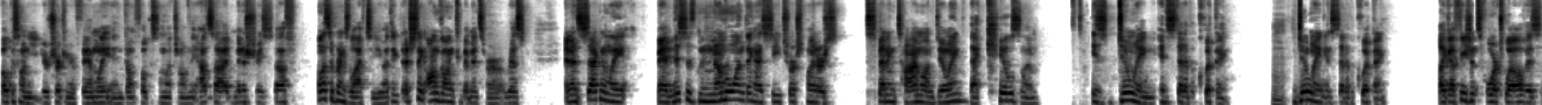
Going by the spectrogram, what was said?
Focus on your church and your family, and don't focus so much on the outside ministry stuff unless it brings life to you. I think I just think ongoing commitments are a risk. And then secondly, man, this is the number one thing I see church planters spending time on doing that kills them is doing instead of equipping. Hmm. Doing instead of equipping. Like Ephesians 4:12 is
